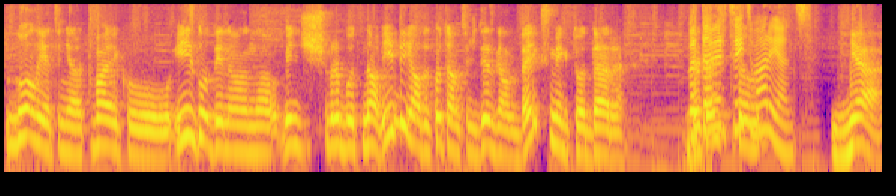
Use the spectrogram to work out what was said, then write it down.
noliec viņu ar tvaiku, izgludini, un uh, viņš varbūt nav ideāls, bet, protams, viņš diezgan veiksmīgi to dara. Bet, bet tev ir cits tev... variants. Jā,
